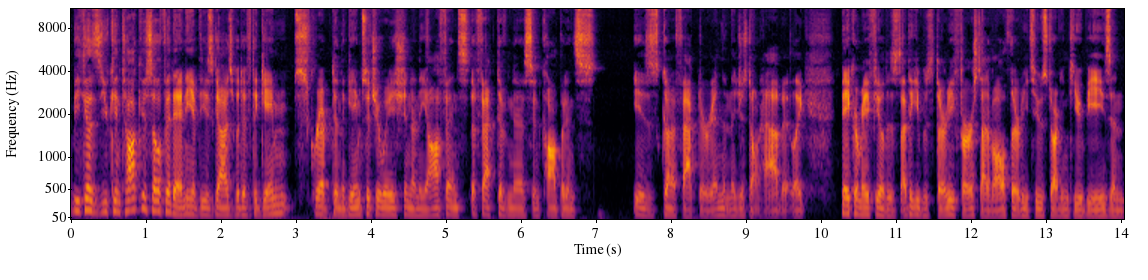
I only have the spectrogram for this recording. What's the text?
because you can talk yourself into any of these guys, but if the game script and the game situation and the offense effectiveness and competence is going to factor in, then they just don't have it. Like Baker Mayfield is, I think he was thirty first out of all thirty two starting QBs, and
